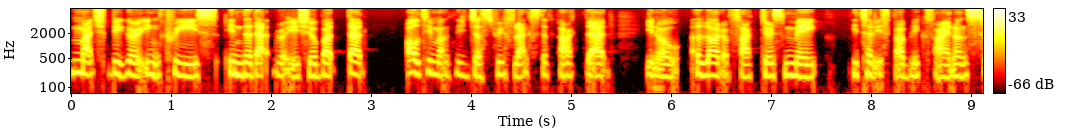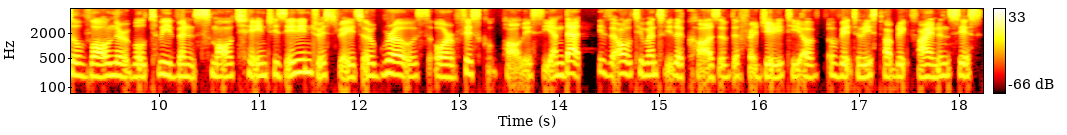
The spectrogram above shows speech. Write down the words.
much bigger increase in the debt ratio. But that ultimately just reflects the fact that you know, a lot of factors make Italy's public finance so vulnerable to even small changes in interest rates or growth or fiscal policy. And that is ultimately the cause of the fragility of, of Italy's public finances.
